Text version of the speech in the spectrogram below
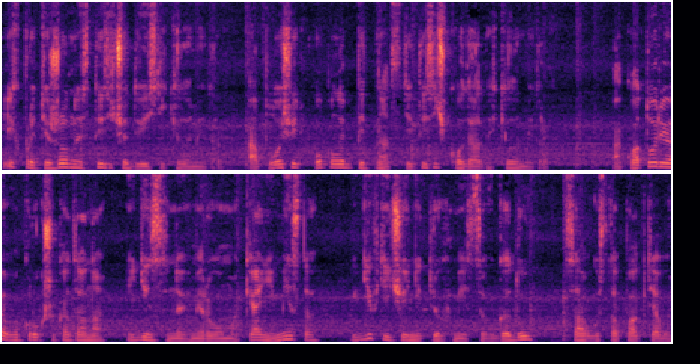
Их протяженность 1200 километров, а площадь около 15 тысяч квадратных километров. Акватория вокруг Шикотана – единственное в Мировом океане место, где в течение трех месяцев в году, с августа по октябрь,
